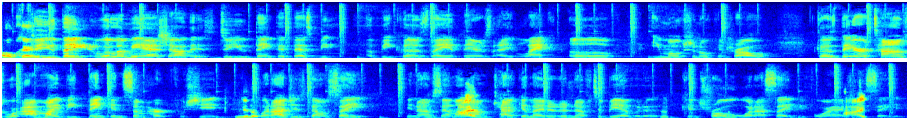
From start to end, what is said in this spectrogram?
Okay. Do you think? Well, let me ask y'all this: Do you think that that's be, because they there's a lack of emotional control? Because there are times where I might be thinking some hurtful shit, You know- but I just don't say it. You know what I'm saying? Like I- am calculated enough to be able to control what I say before I actually I- say it.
